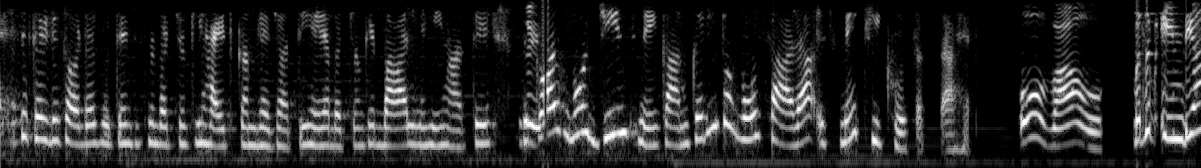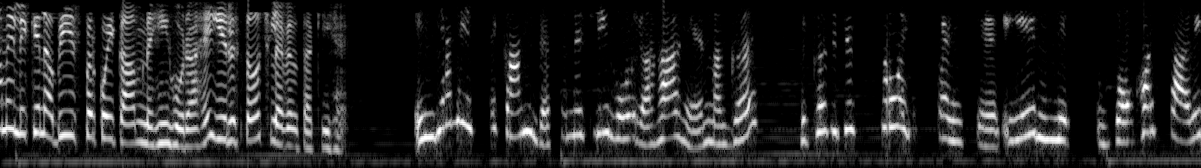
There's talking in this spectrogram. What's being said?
ऐसे कई डिसऑर्डर्स होते हैं जिसमें बच्चों की हाइट कम रह जाती है या बच्चों के बाल नहीं आते बिकॉज़ वो जीन्स नहीं काम करी तो वो सारा इसमें ठीक हो सकता है। ओ वाओ! मतलब इंडिया में लेकिन अभी इस पर कोई काम नहीं हो रहा है ये रिसर्च लेवल तक ही है। इंडिया में इस पे काम डेफिनेटली हो रहा है मगर because it is so expensive ये बहुत सारे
